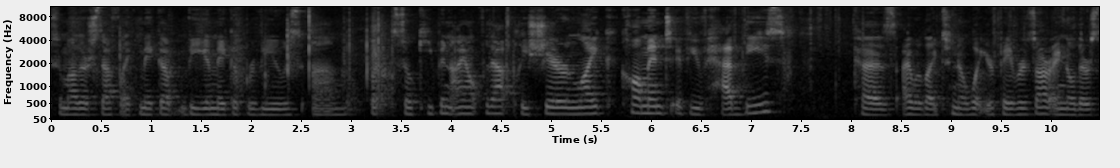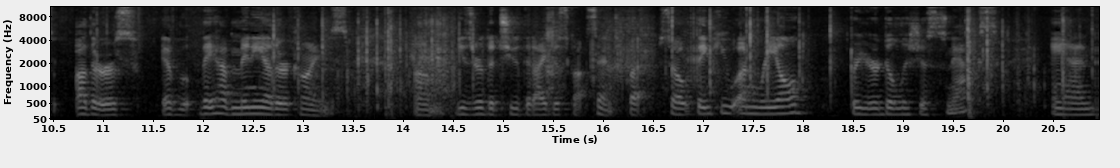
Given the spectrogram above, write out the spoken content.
some other stuff like makeup, vegan makeup reviews. Um, but so keep an eye out for that. Please share and like, comment if you've had these because I would like to know what your favorites are. I know there's others. They have many other kinds. Um, these are the two that I just got sent. But so thank you, Unreal, for your delicious snacks. And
